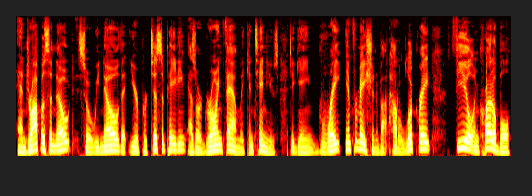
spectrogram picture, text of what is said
and drop us a note so we know that you're participating as our growing family continues to gain great information about how to look great, feel incredible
